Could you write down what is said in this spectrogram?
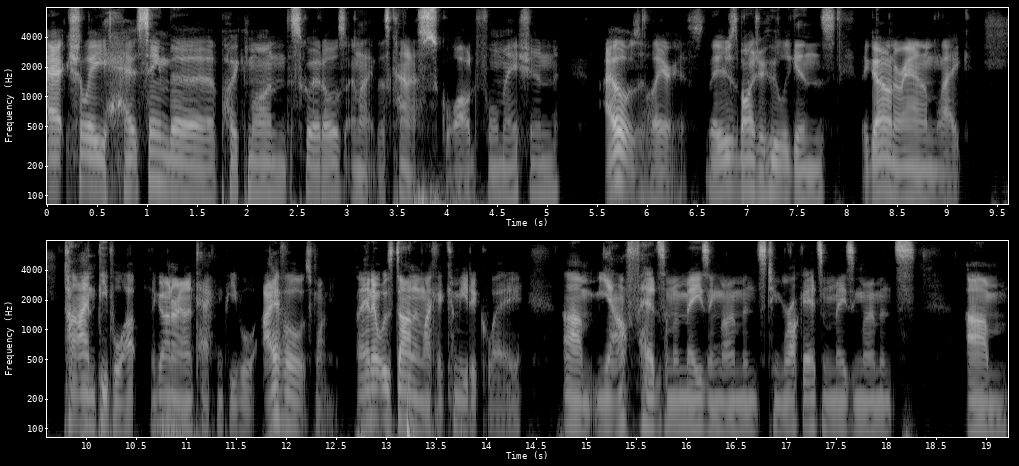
actually have seen the Pokemon, the Squirtles, and like this kind of squad formation. I thought it was hilarious. They're just a bunch of hooligans. They're going around like tying people up. They're going around attacking people. I thought it was funny, and it was done in like a comedic way. Um, Meowth had some amazing moments. Team Rocket had some amazing moments. Um,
